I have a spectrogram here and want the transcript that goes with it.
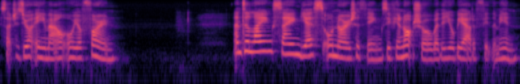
such as your email or your phone, and delaying saying yes or no to things if you're not sure whether you'll be able to fit them in.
